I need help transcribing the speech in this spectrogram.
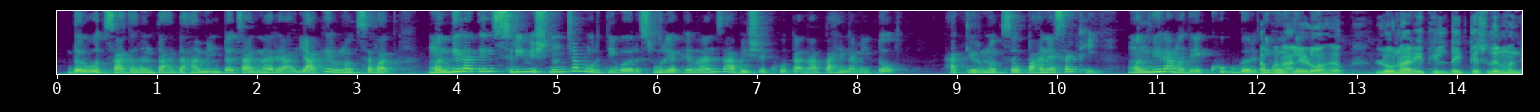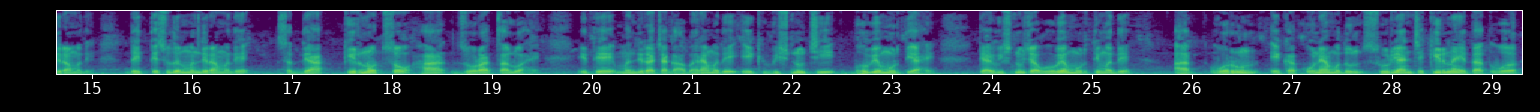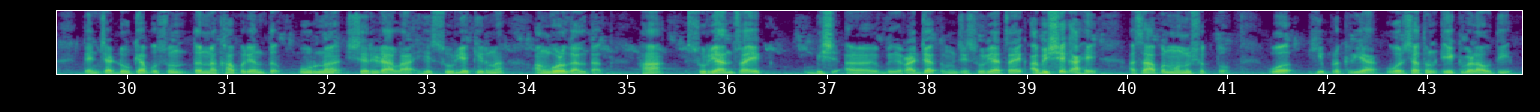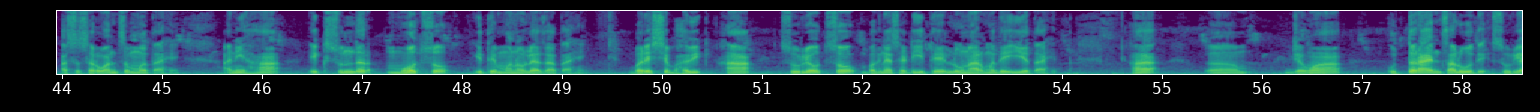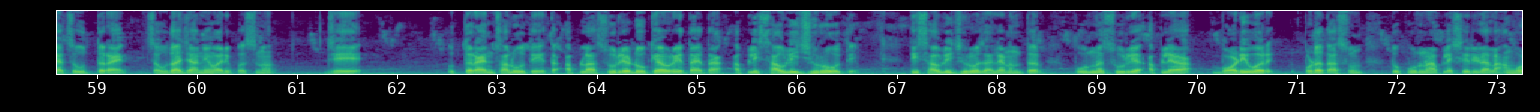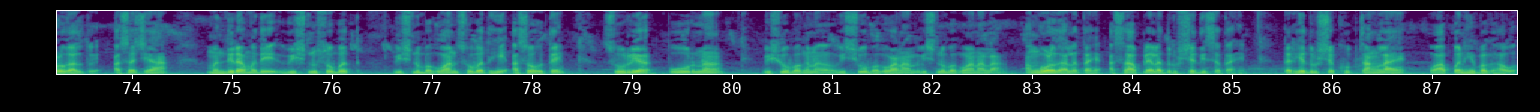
दररोज साधारणतः दहा मिनिटं चालणाऱ्या या किरणोत्सवात मंदिरातील श्री विष्णूंच्या मूर्तीवर सूर्यकिरणांचा अभिषेक होताना पाहायला मिळतो. हा किरणोत्सव पाहण्यासाठी मंदिरामध्ये खूप गर्दी आपण आलेलो आहोत लोणार येथील दैत्यसुदन मंदिरामध्ये. दैत्यसुदन मंदिरामध्ये सध्या किरणोत्सव हा जोरात चालू आहे. इथे मंदिराच्या गाभाऱ्यामध्ये एक विष्णूची भव्य मूर्ती आहे. त्या विष्णूच्या भव्य मूर्तीमध्ये आत वरून एका कोण्यामधून सूर्यांचे किरण येतात व त्यांच्या डोक्यापासून तर नखापर्यंत पूर्ण शरीराला हे सूर्यकिरणं आंघोळ घालतात. हा सूर्यांचा एक भिष राज्य म्हणजे सूर्याचा एक अभिषेक आहे असं आपण म्हणू शकतो. व ही प्रक्रिया वर्षातून एक वेळा होती असं सर्वांचं मत आहे. आणि हा एक सुंदर महोत्सव इथे मनवला जात आहे. बरेचसे भाविक हा सूर्योत्सव बघण्यासाठी इथे लोणारमध्ये येत आहेत. हा जेव्हा उत्तरायण चालू होते सूर्याचं उत्तरायण चौदा जानेवारीपासनं जे उत्तरायण चालू होते तर आपला सूर्य डोक्यावर येता येता आपली सावली झिरो होते. ती सावली झिरो झाल्यानंतर पूर्ण सूर्य आपल्या बॉडीवर पडत असून तो पूर्ण आपल्या शरीराला आंघोळ घालतोय. असंच या मंदिरामध्ये विष्णूसोबत विष्णू भगवानसोबतही असं होते. सूर्य पूर्ण विष्णू भगन विष्णू भगवाना विष्णू भगवानाला आंघोळ घालत आहे असं आपल्याला दृश्य दिसत आहे. तर हे दृश्य खूप चांगलं आहे व आपण हे बघावं.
